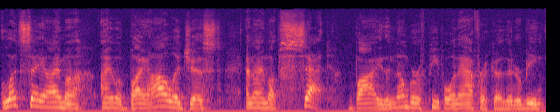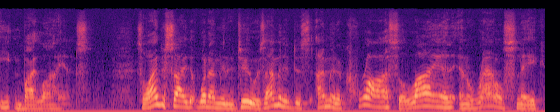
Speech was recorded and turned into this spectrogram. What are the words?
let's say I'm a I'm a biologist and I'm upset by the number of people in Africa that are being eaten by lions. So I decide that what I'm going to do is I'm going to I'm going to cross a lion and a rattlesnake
